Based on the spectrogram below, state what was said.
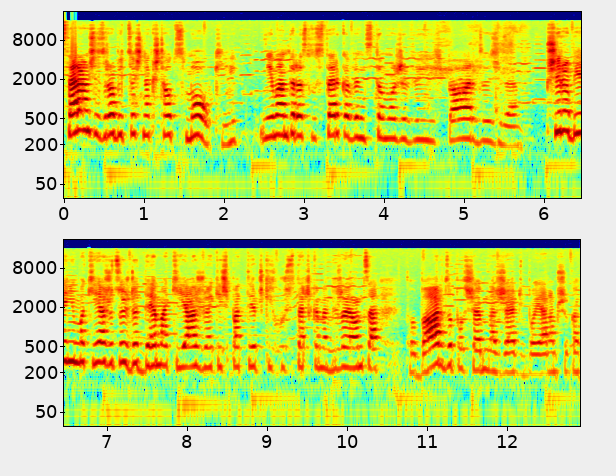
Staram się zrobić coś na kształt smoki. Nie mam teraz lusterka, więc to może wyjść bardzo źle. przy robieniu makijażu coś do demakijażu, jakieś patyczki, chusteczka nawilżająca, to bardzo potrzebna rzecz, bo ja na przykład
